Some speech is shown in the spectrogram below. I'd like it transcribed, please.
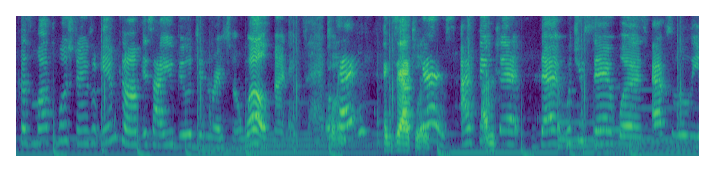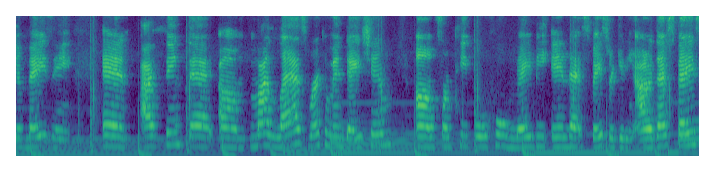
Because multiple streams of income is how you build generational wealth, honey. Exactly. Okay. Exactly. Yes, I think I'm... that that what you said was absolutely amazing, and I think that um, my last recommendation um, for people who may be in that space or getting out of that space,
